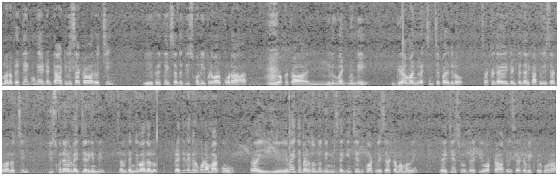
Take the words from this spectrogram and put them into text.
మన ప్రత్యేకంగా ఏంటంటే అటవీ శాఖ వారు వచ్చి ఈ ప్రత్యేక శ్రద్ధ తీసుకొని ఇప్పటి వరకు కూడా ఈ యొక్క ఎలుగుబంటి నుండి గ్రామాన్ని రక్షించే పరిధిలో చక్కగా ఏంటంటే దానికి అటవీ శాఖ వాళ్ళు వచ్చి తీసుకుని వెళ్ళడం అయితే జరిగింది. చాలా ధన్యవాదాలు. ప్రతి దగ్గర కూడా మాకు ఏవైతే బెడదుందో దీని నుంచి తగ్గించేందుకు అటవీ శాఖ మమ్మల్ని దయచేసి ప్రతి ఒక్క అటవీ శాఖ వ్యక్తులు కూడా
